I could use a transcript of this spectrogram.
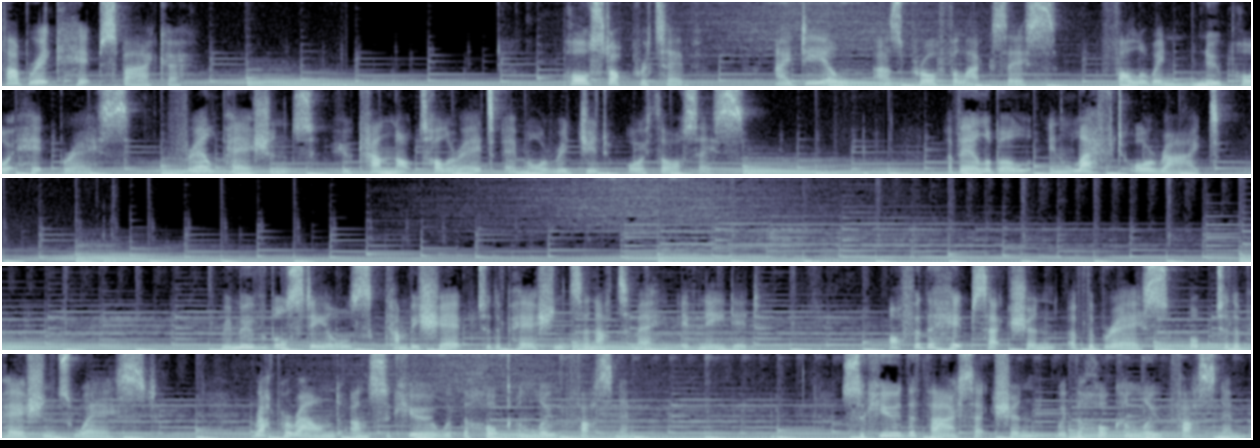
Fabric hip spica. Post-operative, ideal as prophylaxis following Newport hip brace. Frail patients who cannot tolerate a more rigid orthosis. Available in left or right. Removable steels can be shaped to the patient's anatomy if needed. Offer the hip section of the brace up to the patient's waist. Wrap around and secure with the hook and loop fastening. Secure the thigh section with the hook and loop fastening.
